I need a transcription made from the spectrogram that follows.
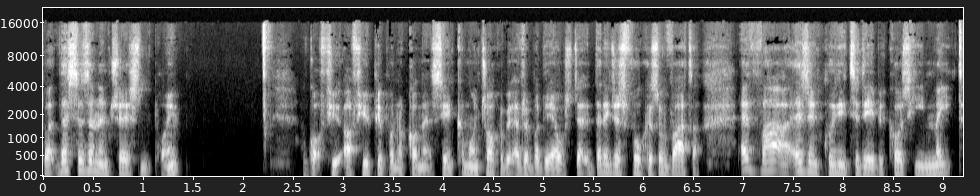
but this is an interesting point. I've got a few, a few people in the comments saying, come on, talk about everybody else. Did, did he just focus on Vata? If Vata is included today because he might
